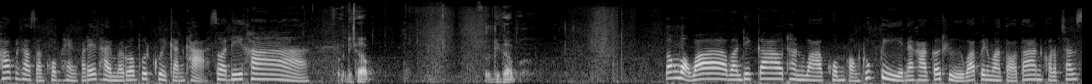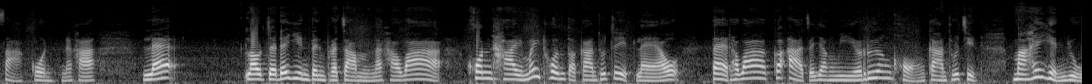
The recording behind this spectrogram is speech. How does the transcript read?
ภาคประชาสังคมแห่งประเทศไทยมาร่วมพูดคุยกันค่ะ สวัสดีค่ะ สวัสดีครับ สวัสดีครับต้องบอกว่าวันที่ 9 ธันวาคมของทุกปีนะคะ ก็ถือว่าเป็นวันต่อต้านคอร์รัปชันสากลนะคะ และ เราจะได้ยินเป็นประจำนะคะว่า คนไทยไม่ทนต่อการทุจริตแล้ว แต่ทว่าก็อาจจะยังมีเรื่องของการทุจริตมาให้เห็นอยู่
